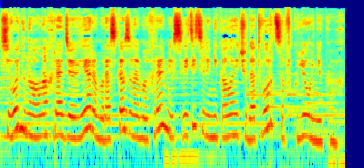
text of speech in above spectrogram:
Сегодня на «Волнах Радио «Вера» мы рассказываем о храме святителя Николая Чудотворца в Клёниках,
